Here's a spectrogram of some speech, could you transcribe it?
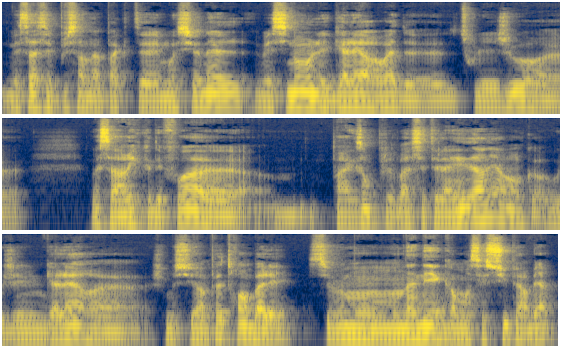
mais ça, c'est plus un impact émotionnel. Mais sinon, les galères, ouais, de, de tous les jours. Euh, ouais, ça arrive que des fois, euh, par exemple, bah, c'était l'année dernière encore où j'ai eu une galère. euh, je me suis un peu trop emballé. Si veux, mon, mon année a commencé super bien.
